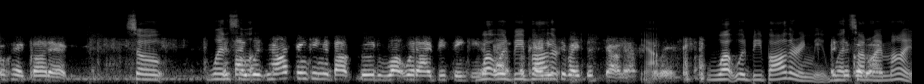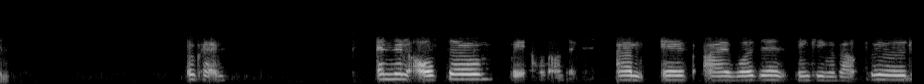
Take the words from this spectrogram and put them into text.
Okay, got it. So when If I was not thinking about food, what would I be thinking What about? would be okay, I need to write this down yeah, what would be bothering me? What's good on my mind? Okay. And then also, wait, hold on a second. Um, if I wasn't thinking about food,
